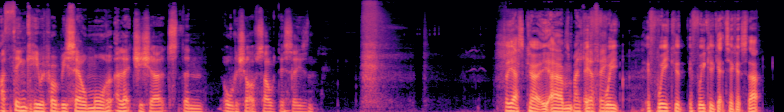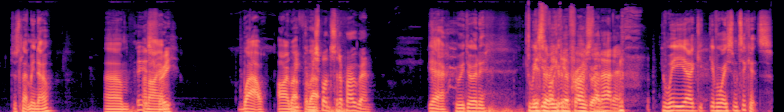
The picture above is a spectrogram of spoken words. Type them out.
I think he would probably sell more Alecci shirts than Aldershot have sold this season. So yes, Curtie. Um, Let's make it a if we if we could if we could get tickets to that, just let me know. Um, I and it's I am, free. wow, I'm We, up for can we sponsor the program? yeah, can we do any? Can we Is give, there even a program? out there. can we uh, g- give away some tickets?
